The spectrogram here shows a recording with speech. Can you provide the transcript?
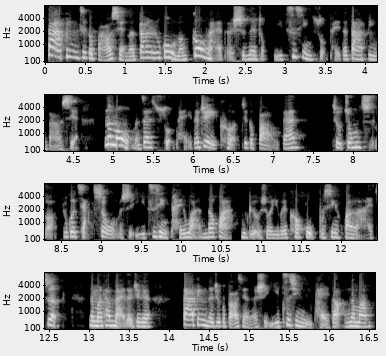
大病这个保险呢，当然如果我们购买的是那种一次性索赔的大病保险，那么我们在索赔的这一刻，这个保单就终止了。如果假设我们是一次性赔完的话，你比如说一位客户不幸患了癌症，那么他买的这个。大病的这个保险呢是一次性理赔的，那么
